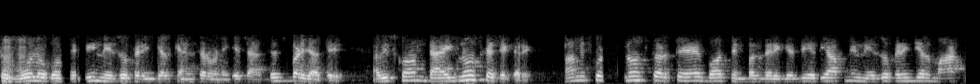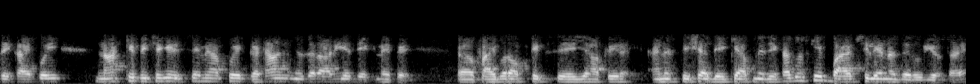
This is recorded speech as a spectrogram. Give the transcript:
तो वो लोगों में भी नेजोफेरेंजियल कैंसर होने के चांसेस बढ़ जाते हैं। अब इसको हम डायग्नोज कैसे करें? हम इसको डायग्नोज करते हैं बहुत सिंपल तरीके से। यदि आपने नेजोफेरेंजियल मास देखा है कोई नाक के पीछे के हिस्से में आपको एक गठान नज़र आ रही है देखने पे फाइबर ऑप्टिक से या फिर एनेस्थीशिया दे के आपने देखा तो उसकी एक बायोप्सी लेना ज़रूरी होता है।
